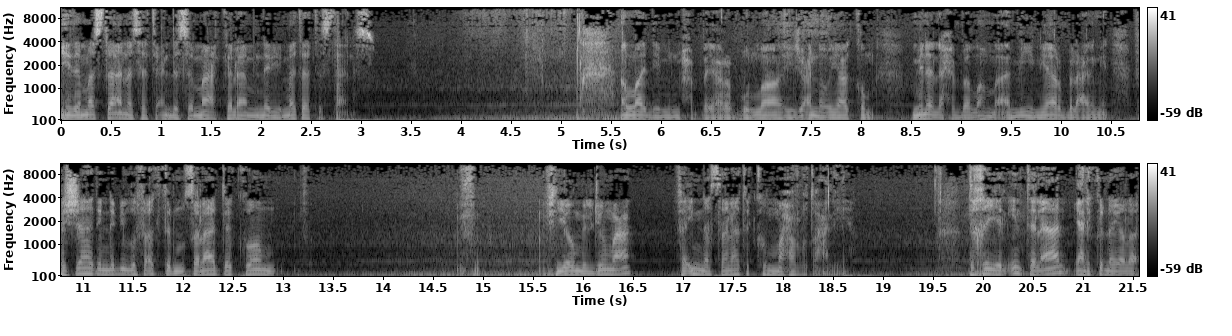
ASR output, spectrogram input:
إذا ما استأنست عند سماع كلام النبي متى تستأنس؟ الله يديم المحبة يا رب. والله يجعلنا وإياكم من الأحبة. اللهم آمين يا رب العالمين. فالشاهد النبي يقول فأكثر من صلاتكم في يوم الجمعة فإن صلاتكم معروضة علي تخيل أنت الآن يعني كنا يلا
